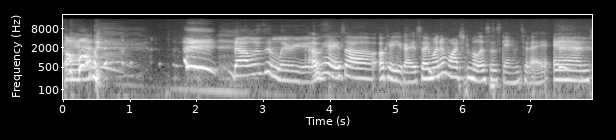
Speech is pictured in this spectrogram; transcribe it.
Oh. And that was hilarious okay, so okay, you guys. So I went and watched Melissa's game today and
